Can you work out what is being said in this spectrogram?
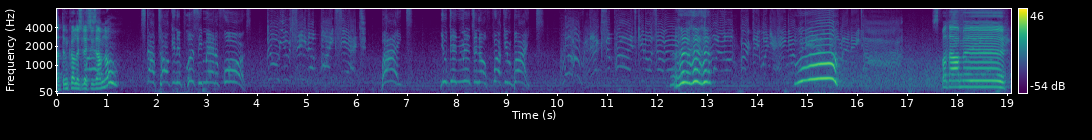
A ten koleś leci za mną? Stop talking in pussy metaphors! Do you see the bikes yet? Bikes? You didn't mention no fucking bikes! Woo! Next surprise, Kimosabe! One long birthday when you hang out! Spadamy!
